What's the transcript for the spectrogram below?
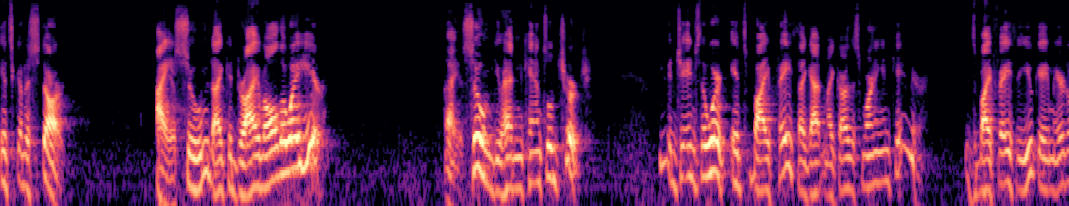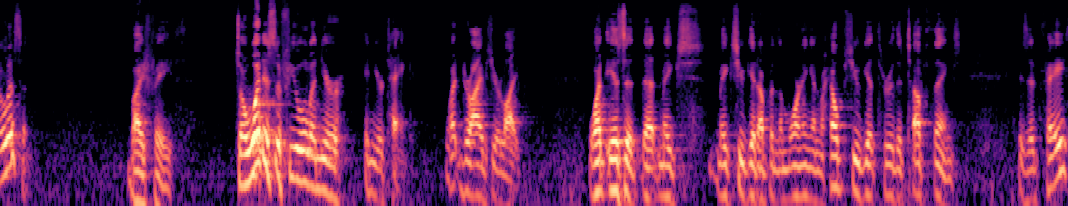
it's going to start. I assumed I could drive all the way here. I assumed you hadn't canceled church. You can change the word. It's by faith I got in my car this morning and came here. It's by faith that you came here to listen. By faith. So what is the fuel in your in your tank? What drives your life? What is it that makes makes you get up in the morning and helps you get through the tough things? Is it faith?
